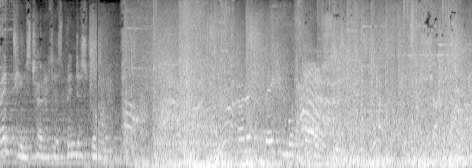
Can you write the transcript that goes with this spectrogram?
Red Team's turret has been destroyed. Turret station will fall. Shut down.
